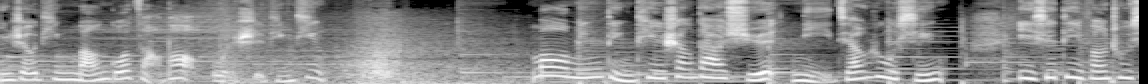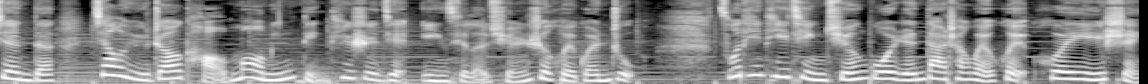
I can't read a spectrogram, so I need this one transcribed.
迎收听《芒果早报》，我是婷婷。冒名顶替上大学，你将入刑。一些地方出现的教育招考冒名顶替事件引起了全社会关注。昨天提请全国人大常委会会议审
